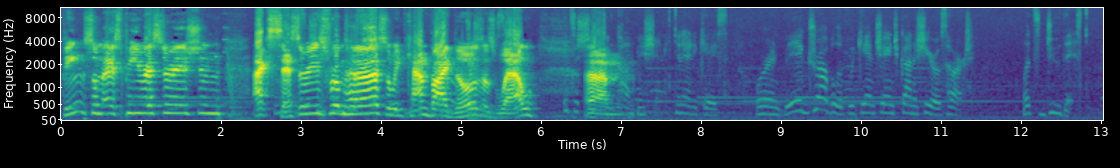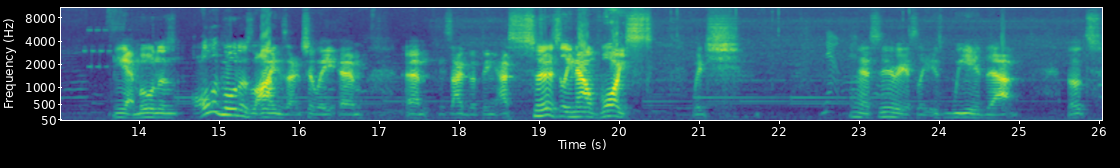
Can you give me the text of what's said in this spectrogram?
think, some SP restoration accessories from her, so we can buy those as well. It's a um, mission. In any case, we're in big trouble if we can't change Kaneshiro's heart. Let's do this. Yeah, Mona's all of Mona's lines actually, um, um, inside the thing are certainly now voiced, which, yeah, seriously, is weird that, but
